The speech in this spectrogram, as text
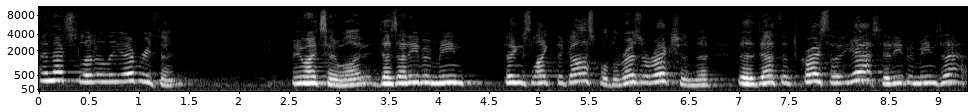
And that's literally everything. And you might say, well, does that even mean things like the gospel, the resurrection, the, the death of Christ? Yes, it even means that.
